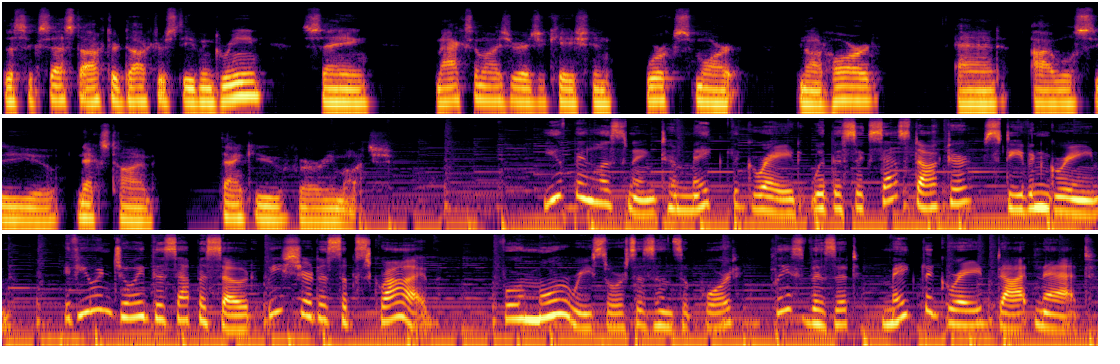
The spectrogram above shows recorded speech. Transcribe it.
the success doctor, Dr. Stephen Greene, saying maximize your education, work smart, not hard. And I will see you next time. Thank you very much. You've been listening to Make the Grade with the Success Doctor, Stephen Greene. If you enjoyed this episode, be sure to subscribe. For more resources and support, please visit makethegrade.net.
